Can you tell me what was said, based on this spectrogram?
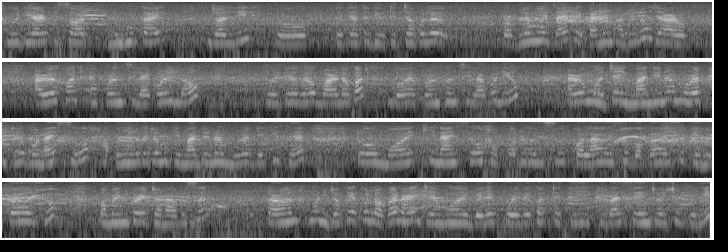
ধুই দিয়াৰ পিছত নুশুকাই। জল্দি। তো তেতিয়াতো ডিউটিত যাবলৈ প্ৰব্লেম হৈ যায় সেইকাৰণে ভাবিলোঁ যে আৰু আৰু এখন এপ্ৰন চিলাই কৰি লওঁ। তো এতিয়া যাওঁ বাৰ লগত গৈ এপ্ৰনখন চিলাব দিওঁ। আৰু মই যে ইমান দিনৰ মূৰত ভিডিঅ' বনাইছোঁ আপোনালোকেতো মোক ইমান দিনৰ মূৰত দেখিছে তো মই ক্ষীণাইছোঁ শকত হৈছোঁ ক'লা হৈছোঁ বগা হৈছোঁ কেনেকুৱা হৈছোঁ কমেণ্ট কৰি জনাবচোন। কাৰণ মোৰ নিজকে একো লগা নাই যে মই বেলেগ পৰিৱেশত থাকি কিবা চেঞ্জ হৈছোঁ বুলি।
